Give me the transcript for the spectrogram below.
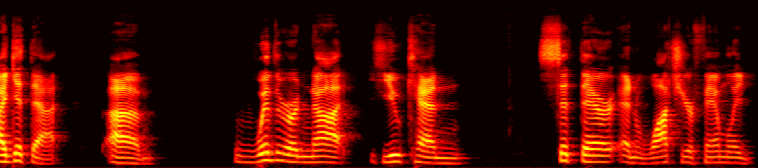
i get that um, whether or not you can sit there and watch your family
